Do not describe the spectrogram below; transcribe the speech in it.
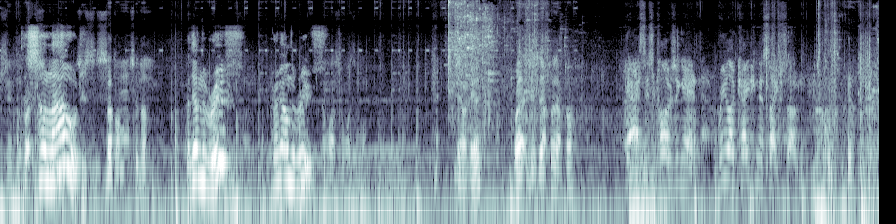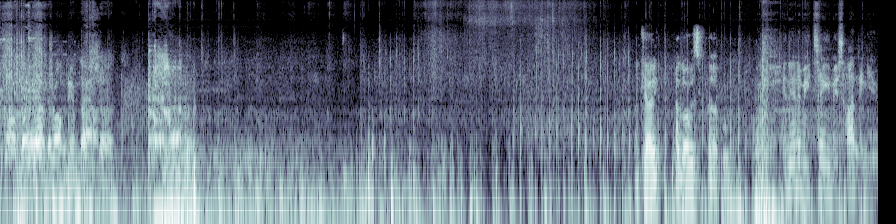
Chez eux. They're so loud! C'est c'est ça ton nom, c'est non Are they on the roof? How do I get on the roof? Sur moi, sur moi, sur moi. They're up here. Ouais, derrière toi, derrière toi. Gas is closing in. Relocating the safe zone. Got a loadout drop vraiment de la inbound. Okay, I'll go over to purple. An enemy team is hunting you.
